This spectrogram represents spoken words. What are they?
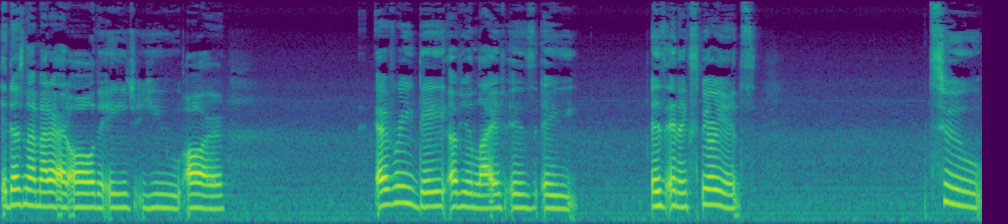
It does not matter at all the age you are every day of your life is a is an experience to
